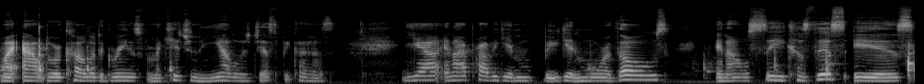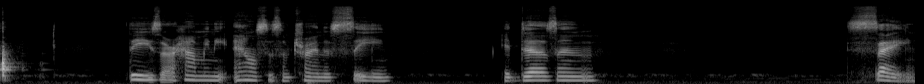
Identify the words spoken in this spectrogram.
my outdoor color. The green is for my kitchen. And yellow is just because. Yeah, and I probably get be getting more of those. And I'll see because this is these are how many ounces I'm trying to see. It doesn't say.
